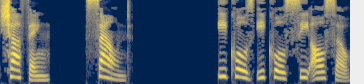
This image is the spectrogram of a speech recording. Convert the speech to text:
chuffing sound. See also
